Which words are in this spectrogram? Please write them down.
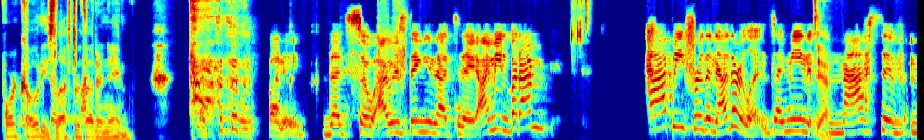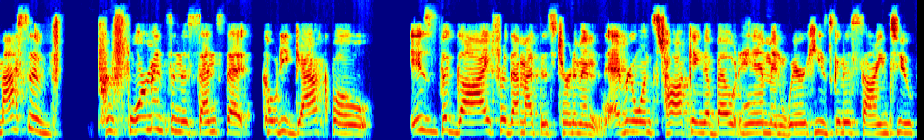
Poor Cody's so left funny. without a name. That's so funny. That's so. I was thinking that today. I mean, but I'm happy for the Netherlands. I mean, yeah. massive, massive performance in the sense that Cody Gakpo is the guy for them at this tournament. Everyone's talking about him and where he's going to sign to,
